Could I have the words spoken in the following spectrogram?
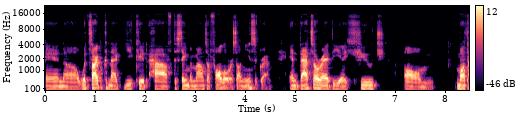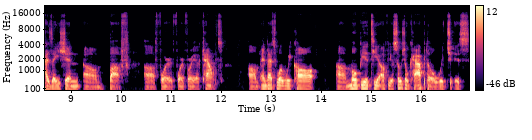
and uh, with CyberConnect you could have the same amount of followers on Instagram, and that's already a huge um, monetization um, buff uh, for for for your account, um, and that's what we call uh, mobility of your social capital, which is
